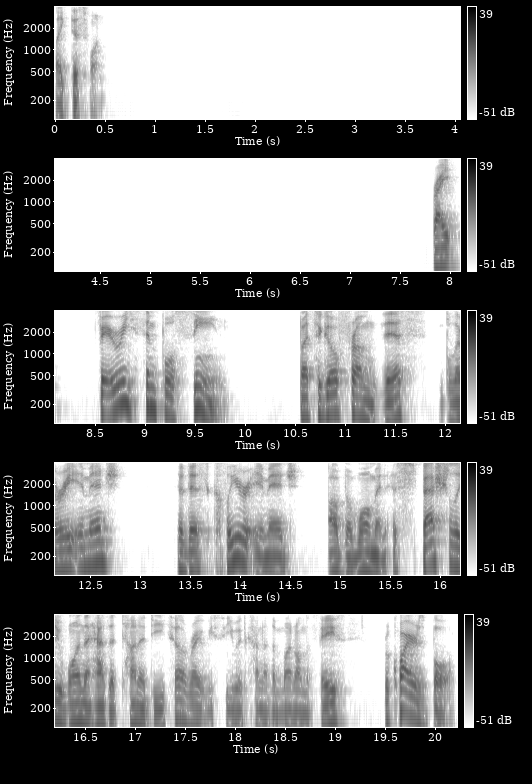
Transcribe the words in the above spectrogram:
like this one. Right? Very simple scene. But to go from this blurry image to this clear image of the woman, especially one that has a ton of detail, right? We see with kind of the mud on the face, requires both.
